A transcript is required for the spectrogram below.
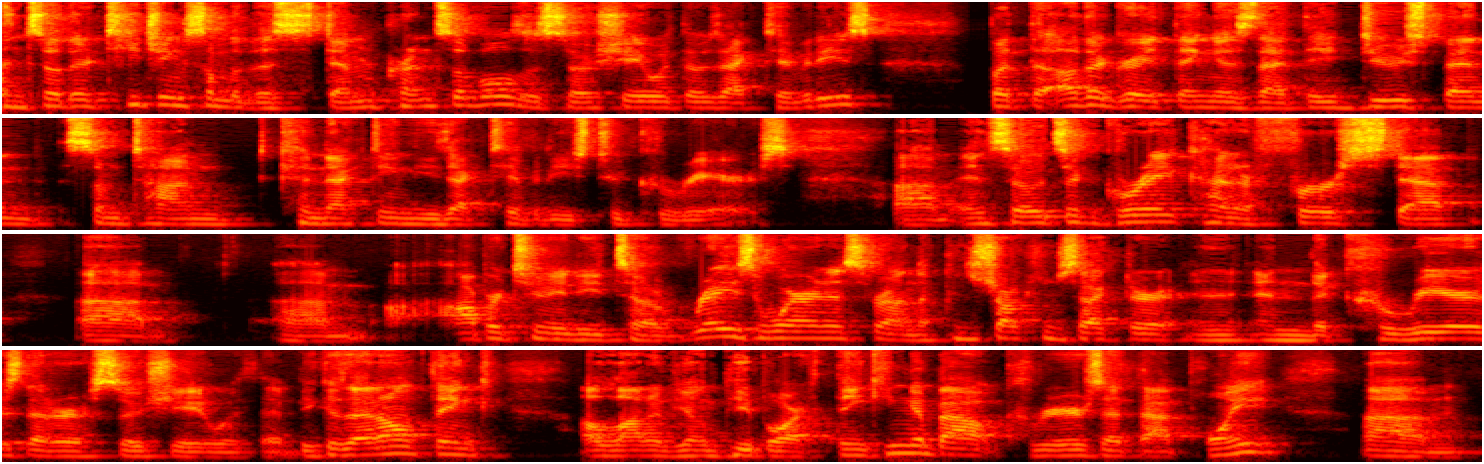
And so they're teaching some of the STEM principles associated with those activities. But the other great thing is that they do spend some time connecting these activities to careers. Um, and so it's a great kind of first step um, um, opportunity to raise awareness around the construction sector and, and, the careers that are associated with it. Because I don't think a lot of young people are thinking about careers at that point. Um,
